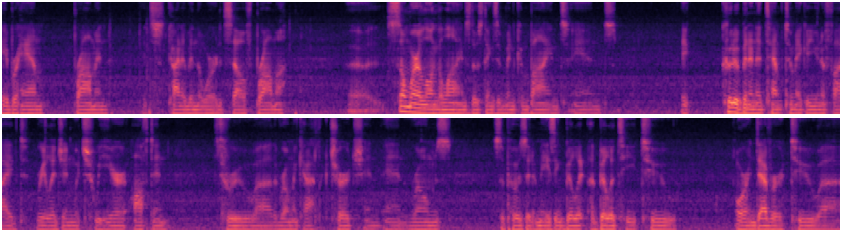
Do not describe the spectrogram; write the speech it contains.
Abraham, Brahman, it's kind of in the word itself, Brahma. Uh, somewhere along the lines, those things have been combined, and it could have been an attempt to make a unified religion, which we hear often through uh, the Roman Catholic Church and, and Rome's supposed amazing ability to, or endeavor to, uh,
